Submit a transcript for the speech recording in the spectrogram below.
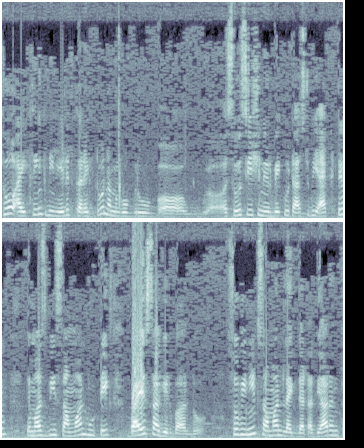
ಸೊ ಐ ಥಿಂಕ್ ನೀವು ಹೇಳಿದ್ ಕರೆಕ್ಟು ನಮಗೊಬ್ರು ಅಸೋಸಿಯೇಷನ್ ಇರಬೇಕು it has to be active the must be someone who takes bias ಆಗಿರಬಾರ್ದು. So we need someone like that ಅದು ಯಾರಂತ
